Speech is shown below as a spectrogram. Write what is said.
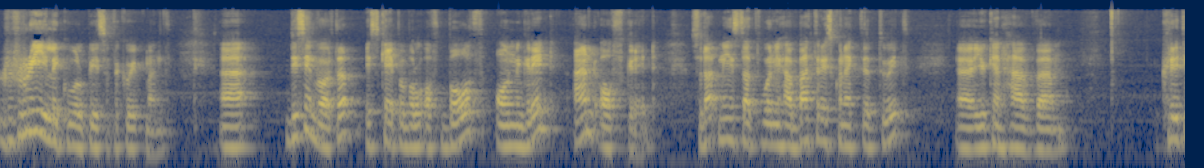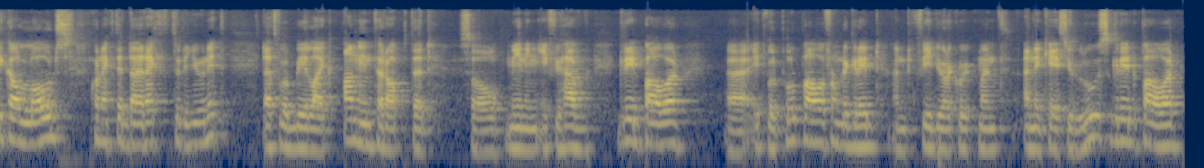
really cool piece of equipment. Uh, this inverter is capable of both on-grid and off-grid. So that means that when you have batteries connected to it, you can have um, critical loads connected direct to the unit that will be like uninterrupted. So meaning if you have grid power, uh, it will pull power from the grid and feed your equipment. And in case you lose grid power,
